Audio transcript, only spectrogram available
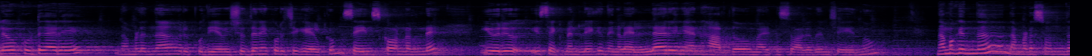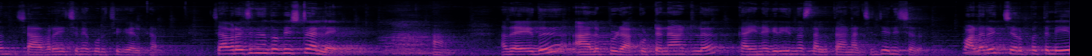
ഹലോ കൂട്ടുകാരെ നമ്മളിന്ന് ഒരു പുതിയ വിശുദ്ധനെക്കുറിച്ച് കേൾക്കും. സെയിൻസ് കോർണറിന്റെ ഈ ഒരു ഈ സെഗ്മെന്റിലേക്ക് നിങ്ങളെല്ലാവരും ഞാൻ ഹാർദവുമായിട്ട് സ്വാഗതം ചെയ്യുന്നു. നമുക്കിന്ന് നമ്മുടെ സ്വന്തം ചാവറേച്ചിനെ കുറിച്ച് കേൾക്കാം. ചാവറയച്ചനെ നിങ്ങൾക്കൊക്കെ ഇഷ്ടമല്ലേ? ആ അതായത് ആലപ്പുഴ കുട്ടനാട്ടിൽ കൈനഗരി എന്ന സ്ഥലത്താണ് അച്ഛൻ ജനിച്ചത്. വളരെ ചെറുപ്പത്തിലേ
